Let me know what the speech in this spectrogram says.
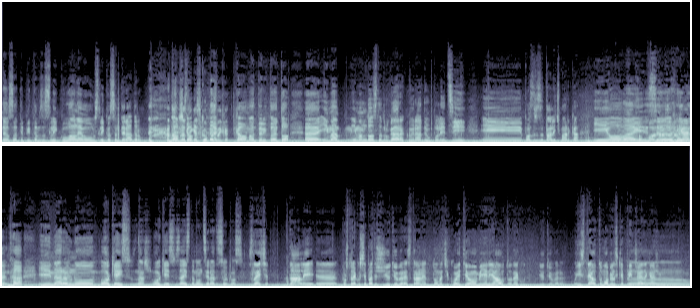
teo sam te pitam za sliku, ali evo uslikao sam te radarom. Dobra slika, skupa slika. Kao maturi, to je to. E, ima, imam dosta drugara koji rade u policiji i pozdrav za Talić Marka i ovaj... Pozdrav za drugare. da, i naravno, okej su, znaš, okej su, zaista momci rade svoj posao. Sljedeće, da li, e, pošto rekao si pratiš youtubere strane domaći, koji ti je omiljeni auto od nekog youtubera? Iz te automobilske priče, ajde da kažem. E,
